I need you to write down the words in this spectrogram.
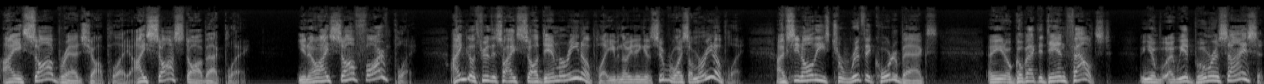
I saw Bradshaw play. I saw Staubach play. You know, I saw Favre play. I can go through this. I saw Dan Marino play, even though he didn't get a Super Bowl. I saw Marino play. I've seen all these terrific quarterbacks. You know, go back to Dan Fouts. You know, we had Boomer Esiason.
